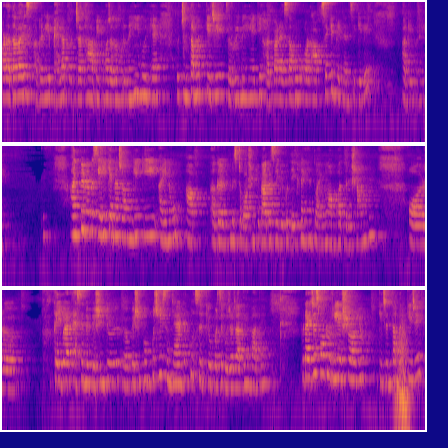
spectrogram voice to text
और अदरवाइज़ अगर ये पहला बच्चा था, अभी बहुत ज़्यादा उम्र नहीं हुई है तो चिंता मत कीजिए, ज़रूरी नहीं है कि हर बार ऐसा हो और आप सेकेंड प्रेगनेंसी के लिए आगे बढ़ें। अंत में मैं बस यही कहना चाहूँगी कि आई नो आप अगर मिस्टर वॉशन के बाद इस वीडियो को देख रहे हैं तो आई नो आप बहुत परेशान हैं। और कई बार ऐसे में पेशेंट के पेशेंट को हम कुछ भी समझाएँ, बिल्कुल सिर के ऊपर से गुजर जाती हैं बातें। But I just want to reassure you कि चिंता मत कीजिए।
